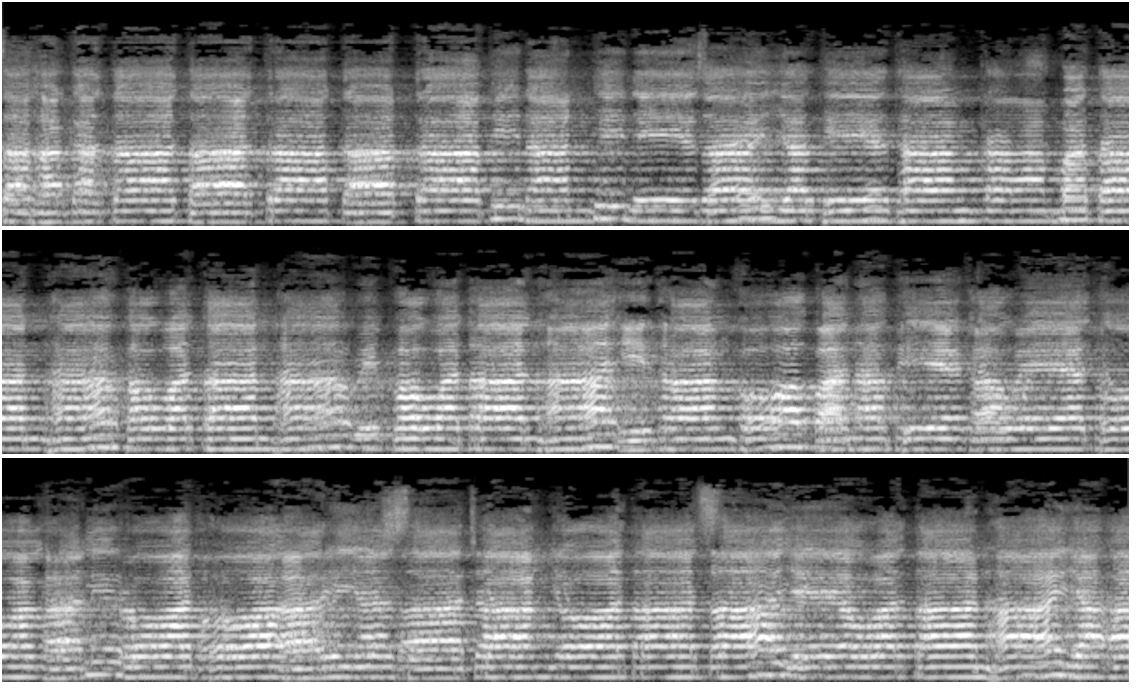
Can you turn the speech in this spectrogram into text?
สหกตาตาตราตาตราพินันทิเนสยเททางกามตานหาภวตานหาวิภวตานหาอิทังขอปนาเพขเวทัวขนิโรธโทอริยสัจจังโยตาสาเยวตานหายา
